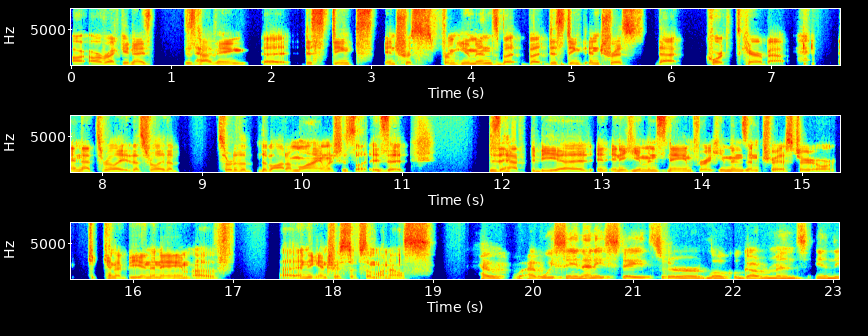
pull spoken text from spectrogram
are, are, recognized as having uh, distinct interests from humans but but distinct interests that courts care about. And that's really that's really the sort of the, the bottom line which is is it does it have to be a, in, in a human's name for a human's interest or, or can it be in the name of uh, in the interest of someone else. Have Have we seen any states or local governments in the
